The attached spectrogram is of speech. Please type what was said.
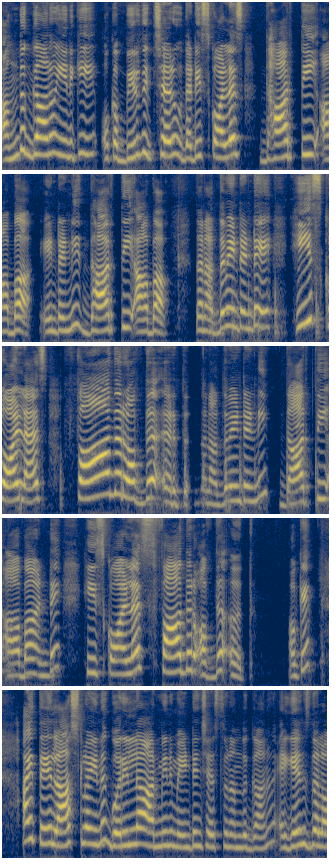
అందుకు గాను ఈయనకి ఒక బిరుదు ఇచ్చారు. That is called as Dharti Aba ఏంటండి? ధార్తి ఆబా దాని అర్థం ఏంటంటే he's called as father of the earth దాని అర్థం ఏంటండి? దార్తి ఆబా అంటే he's called as father of the earth okay అయితే లాస్ట్లో అయినా గొరిల్లా ఆర్మీని మెయింటైన్ చేస్తున్నందుకు గాను అగేన్స్ట్ ద లా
